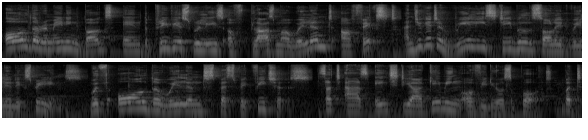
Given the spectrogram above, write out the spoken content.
All the remaining bugs in the previous release of Plasma Wayland are fixed, and you get a really stable, solid Wayland experience, with all the Wayland specific features, such as HDR gaming or video support. But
